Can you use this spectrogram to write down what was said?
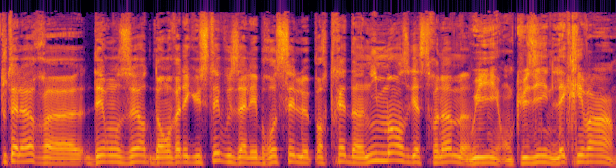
Tout à l'heure, euh, dès 11h, dans On va déguster, vous allez brosser le portrait d'un immense gastronome. Oui, on cuisine l'écrivain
